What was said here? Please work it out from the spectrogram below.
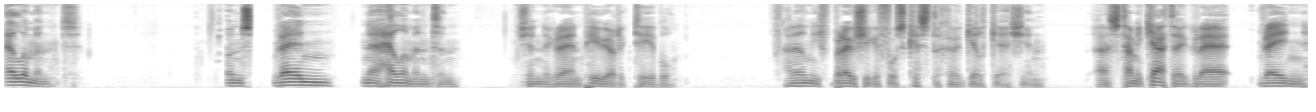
element ons ren na elementen sin na gran periodic table. An el mi brausige fós kistacha gilke sin. As tá cata gré rein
